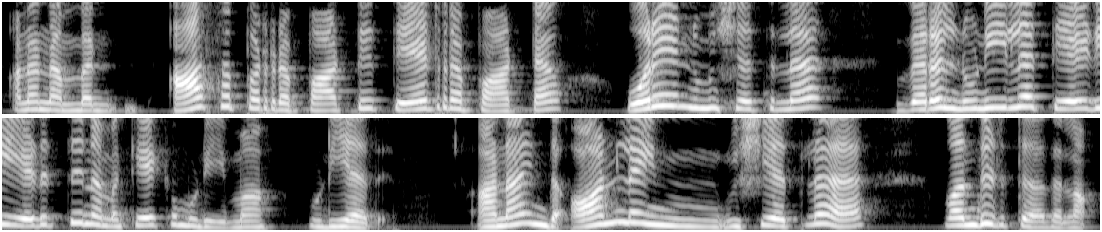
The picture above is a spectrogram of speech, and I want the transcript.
ஆனால் நம்ம ஆசைப்படுற பாட்டு தேடுற பாட்டை ஒரே நிமிஷத்தில் விரல் நுனியில் தேடி எடுத்து நம்ம கேட்க முடியுமா? முடியாது. ஆனால் இந்த ஆன்லைன் விஷயத்தில் வந்துடுது அதெல்லாம்.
